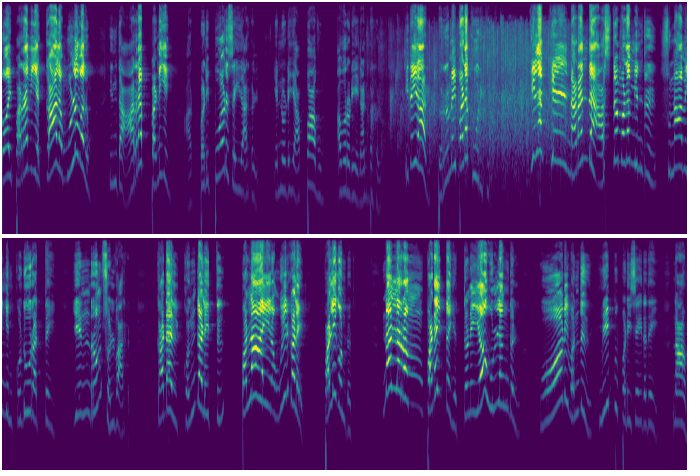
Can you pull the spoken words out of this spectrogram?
நோய் பரவிய காலம் முழுவதும் இந்த அறப்பணியை அர்ப்பணிப்போடு செய்தார்கள் என்னுடைய அப்பாவும் அவருடைய நண்பர்களும். இதை நான் பெருமைப்பட கூறுகிறேன். கிழக்கில் நடந்த அஸ்தமனம் என்று சுனாமியின் கொடூரத்தை என்றும் சொல்வார்கள். கடல் கொந்தளித்து பல்லாயிரம் உயிர்களை பழி கொண்டது. நல்லறம் படைத்த எத்தனையோ உள்ளங்கள் ஓடி வந்து மீட்பு பணி செய்ததை நாம்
